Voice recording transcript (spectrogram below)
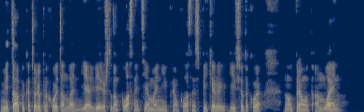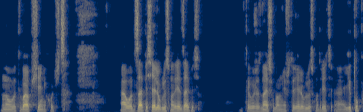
метапы, которые проходят онлайн. Я верю, что там классные темы, они прям классные спикеры и все такое. Но вот прям вот онлайн, ну вот вообще не хочется. А вот запись, я люблю смотреть запись. Ты уже знаешь обо мне, что я люблю смотреть э, YouTube.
